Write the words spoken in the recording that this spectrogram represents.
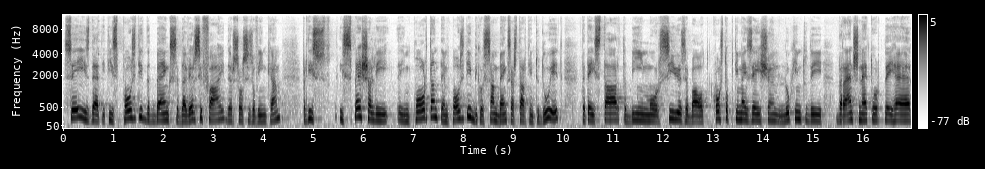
say is that it is positive that banks diversify their sources of income, but it's especially important and positive because some banks are starting to do it, that they start being more serious about cost optimization, look into the branch network they have,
